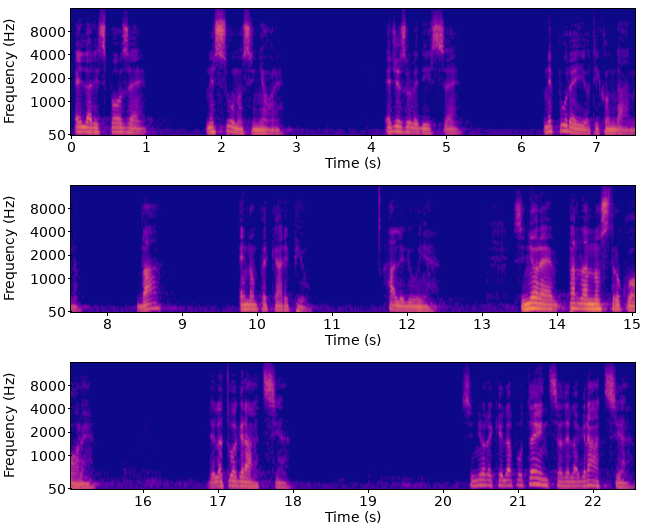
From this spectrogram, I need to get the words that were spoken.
Ella rispose, Nessuno, Signore. E Gesù le disse, Neppure io ti condanno. Va e non peccare più. Alleluia. Signore, parla al nostro cuore della tua grazia. Signore, che la potenza della grazia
